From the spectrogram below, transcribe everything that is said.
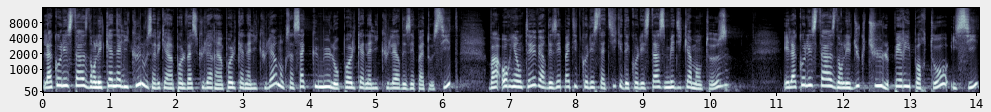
La cholestase dans les canalicules, vous savez qu'il y a un pôle vasculaire et un pôle canaliculaire, donc ça s'accumule au pôle canaliculaire des hépatocytes, va orienter vers des hépatites cholestatiques et des cholestases médicamenteuses. Et la cholestase dans les ductules périportaux, ici,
